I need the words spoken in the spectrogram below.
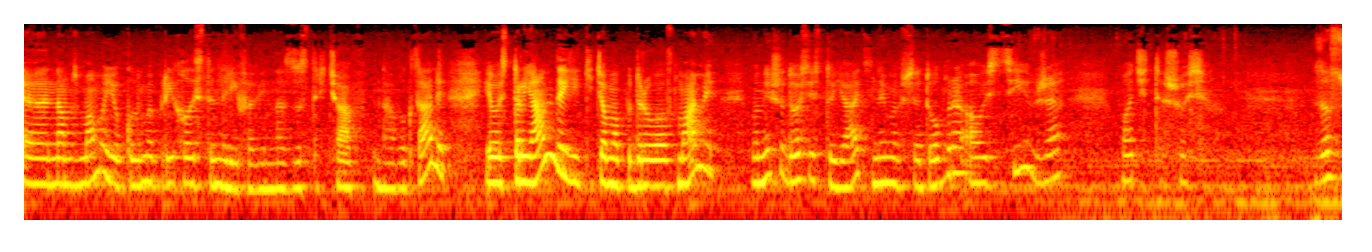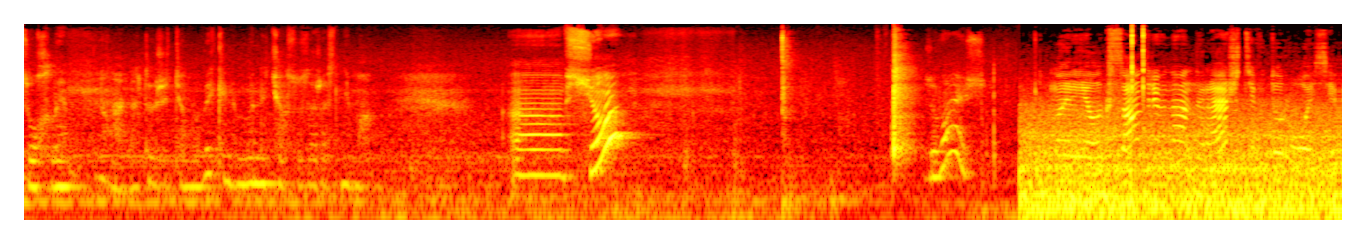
е, нам з мамою, коли ми приїхали з Тенеріфа. Він нас зустрічав на вокзалі. І ось троянди, які Тьома подарував мамі, вони ще досі стоять, з ними все добре. А ось ці вже, бачите, щось засохли. Ну ладно, то вже Тьома викинемо, в мене часу зараз нема. А, все. Зуваюсь. Марія Олександрівна нарешті в дорозі.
